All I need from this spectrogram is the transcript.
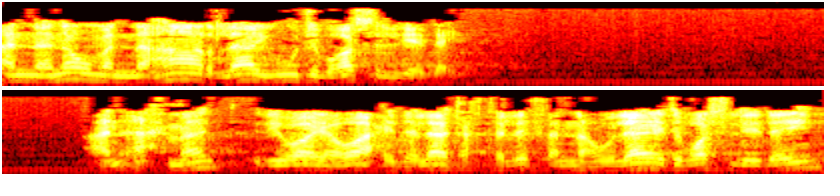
أن نوم النهار لا يوجب غسل اليدين. عن أحمد رواية واحدة لا تختلف أنه لا يجب غسل اليدين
